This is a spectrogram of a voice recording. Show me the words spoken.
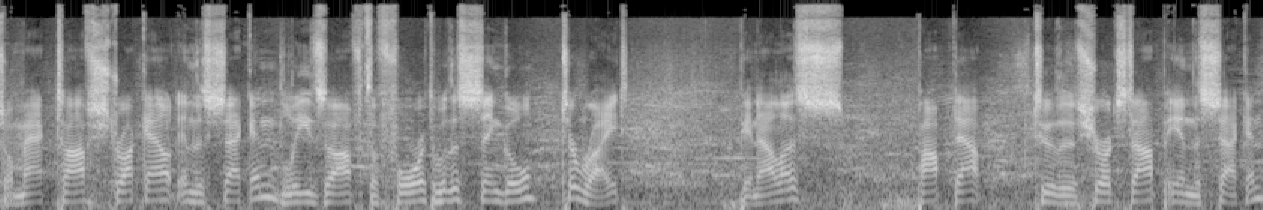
So Machtolf struck out in the second, leads off the fourth with a single to right. Penales popped out to the shortstop in the second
